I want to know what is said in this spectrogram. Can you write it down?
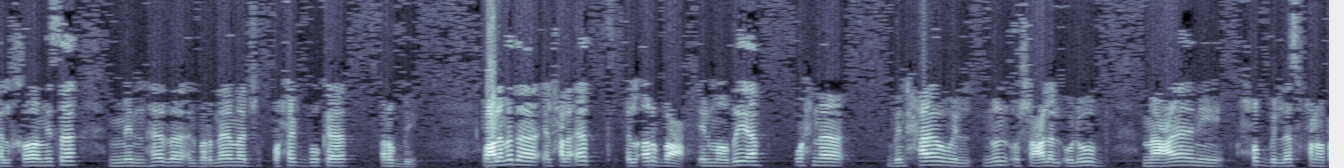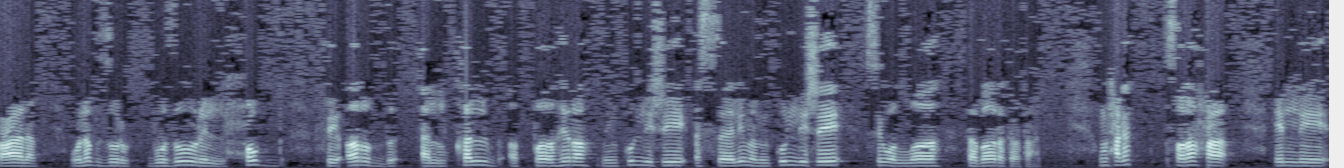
الخامسة من هذا البرنامج أحبك ربي. وعلى مدى الحلقات الأربع الماضية وإحنا بنحاول ننقش على القلوب معاني حب الله سبحانه وتعالى ونبذر بذور الحب في أرض القلب الطاهرة من كل شيء السالمة من كل شيء سوى الله تبارك وتعالى. ومن الحاجات صراحة اللي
